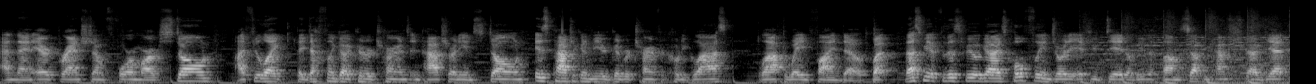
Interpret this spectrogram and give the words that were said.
and then Erik Brannstrom for Mark Stone. I feel like they definitely got good returns in Pacioretty and Stone. Is Patrick going to be a good return for Cody Glass? We'll have to wait and find out. But that's me it for this video, guys. Hopefully enjoyed it. If you did, or leave a thumbs up. If you haven't subscribed yet,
